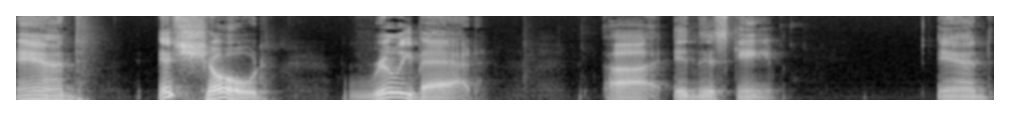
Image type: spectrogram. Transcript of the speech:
And it showed really bad uh, in this game. And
